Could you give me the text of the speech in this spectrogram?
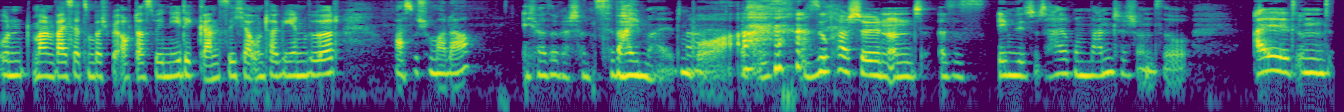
Und man weiß ja zum Beispiel auch, dass Venedig ganz sicher untergehen wird. Warst du schon mal da? Ich war sogar schon zweimal da. Boah. Es ist super schön und es ist irgendwie total romantisch und so alt und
